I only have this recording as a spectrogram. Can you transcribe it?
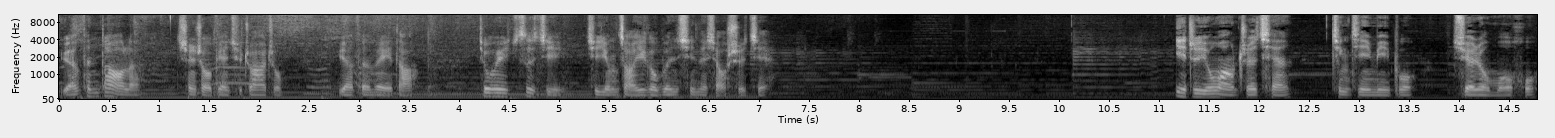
缘分到了，伸手便去抓住；缘分未到，就为自己去营造一个温馨的小世界。一直勇往直前，荆棘密布，血肉模糊，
